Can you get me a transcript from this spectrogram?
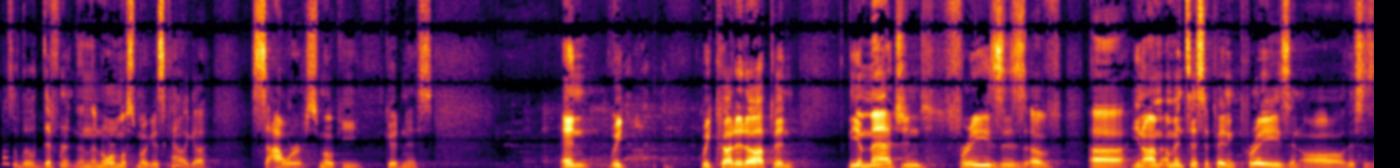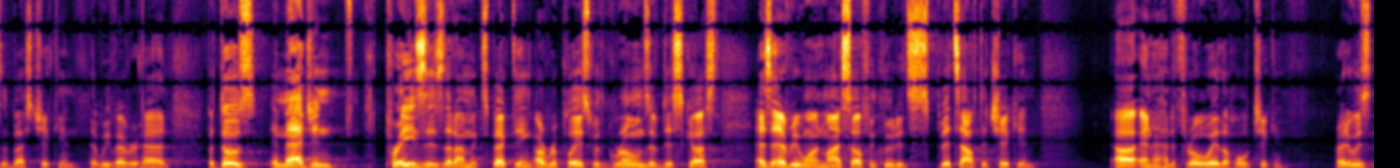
smells a little different than the normal smoky. It's kind of like a sour, smoky goodness. And we we cut it up, and the imagined phrases of uh, you know, I'm, I'm anticipating praise and, oh, this is the best chicken that we've ever had. But those imagined praises that I'm expecting are replaced with groans of disgust as everyone, myself included, spits out the chicken. Uh, and I had to throw away the whole chicken. Right? It was,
